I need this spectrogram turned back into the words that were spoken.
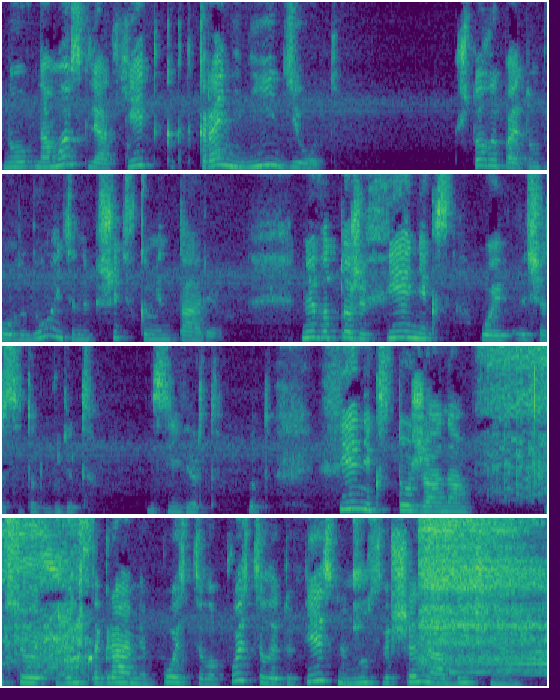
но, на мой взгляд, ей как-то крайне не идет. Что вы по этому поводу думаете, напишите в комментариях. Ну и вот тоже Феникс, ой, сейчас этот будет Зиверт. Вот Феникс тоже она все в Инстаграме постила, постила эту песню, ну совершенно обычная.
